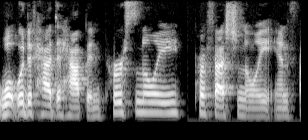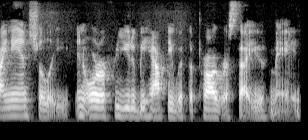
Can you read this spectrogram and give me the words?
what would have had to happen personally, professionally, and financially in order for you to be happy with the progress that you've made.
